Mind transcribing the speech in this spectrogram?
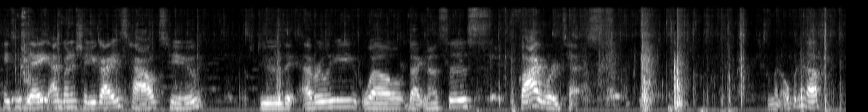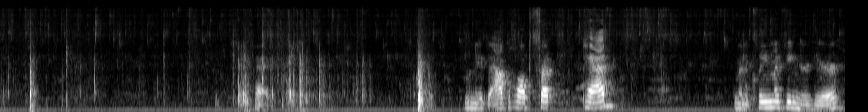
Okay, today I'm going to show you guys how to do the Everly Well diagnosis thyroid test. I'm going to open it up. Okay. I'm going to get the alcohol prep pad. I'm going to clean my finger here.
